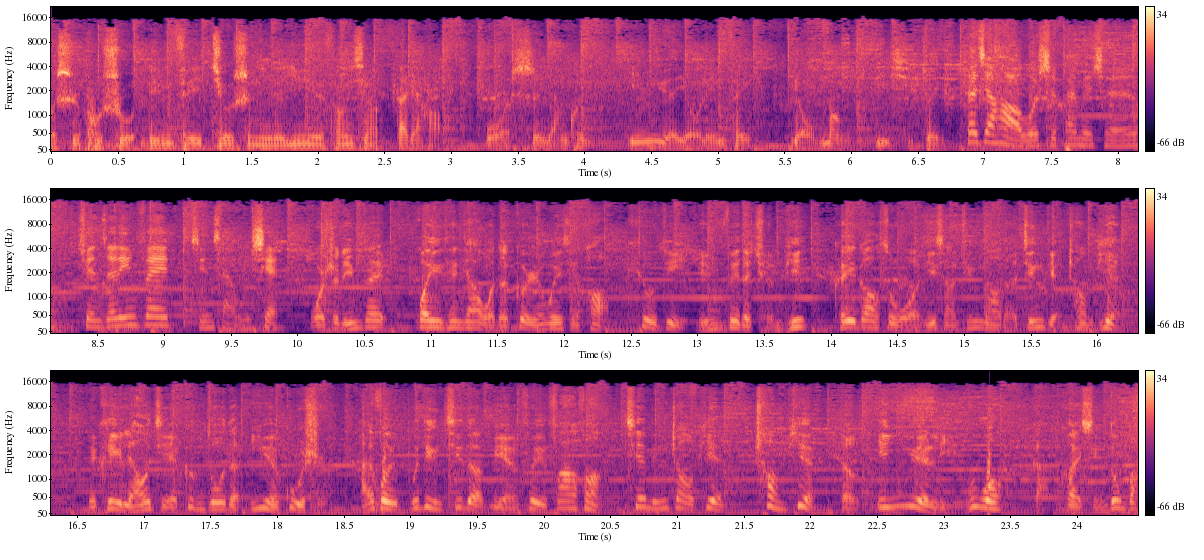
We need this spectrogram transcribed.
我是朴树，林飞就是你的音乐方向。大家好，我是杨坤，音乐有林飞，有梦一起追。大家好，我是潘美辰，选择林飞，精彩无限。我是林飞，欢迎添加我的个人微信号 QD 林飞的全拼，可以告诉我你想听到的经典唱片，也可以了解更多的音乐故事，还会不定期的免费发放签名照片、唱片等音乐礼物哦，赶快行动吧！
